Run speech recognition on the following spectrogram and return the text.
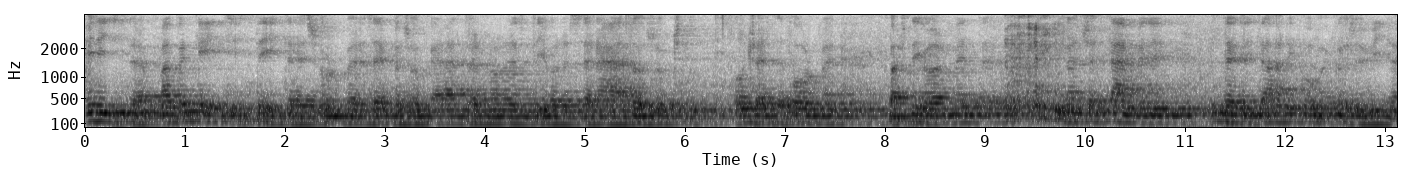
Ministra, ma perché insistete sul, per esempio sul carattere non elettivo del Senato, su, su certe forme particolarmente inaccettabili dell'Italicum e così via?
